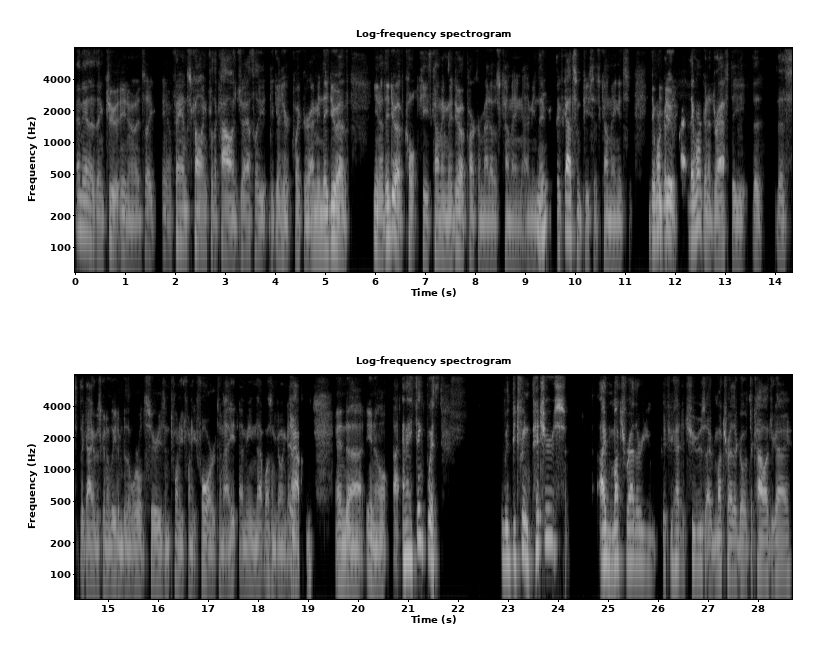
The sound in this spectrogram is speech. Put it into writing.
And the other thing, too, you know, it's like, you know, fans calling for the college athlete to get here quicker. I mean, they do have you know, they do have Colt Keith coming. They do have Parker Meadows coming. I mean, mm-hmm. they they've got some pieces coming. It's they weren't they, gonna, they weren't going to draft the the the the guy who was going to lead them to the World Series in 2024 tonight. I mean, that wasn't going to yeah. happen. And uh, you know, and I think with with between pitchers, I'd much rather you if you had to choose, I'd much rather go with the college guy.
